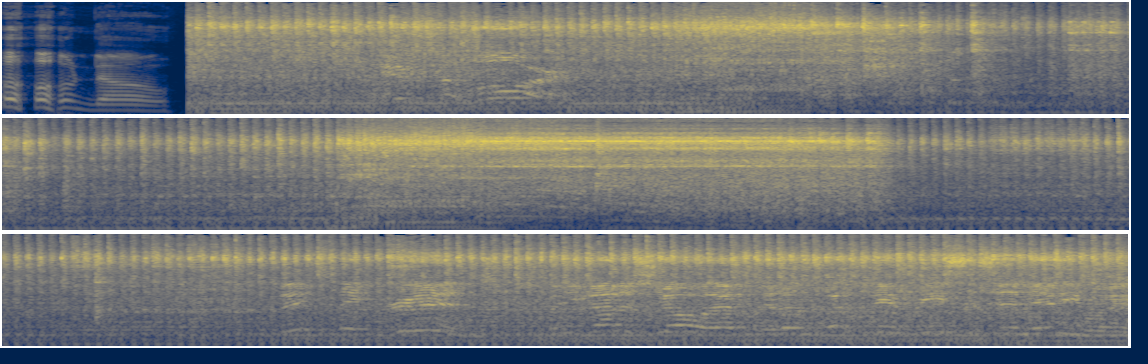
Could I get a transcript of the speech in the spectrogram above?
Oh no. Here's the four. Makes me cringe, but you gotta show it, and I'm putting them pieces in anyway.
